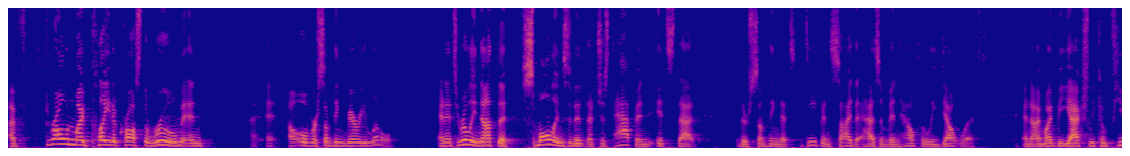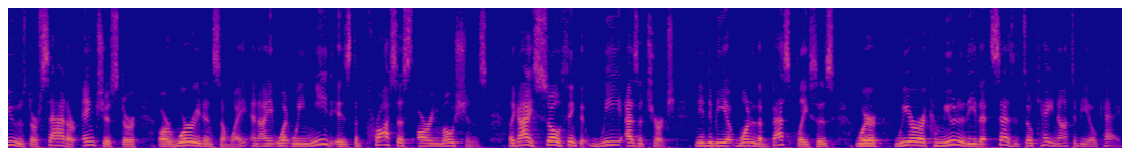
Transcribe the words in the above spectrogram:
I've thrown my plate across the room and uh, over something very little. And it's really not the small incident that just happened, it's that there's something that's deep inside that hasn't been healthily dealt with. And I might be actually confused or sad or anxious or, or worried in some way. And I, what we need is to process our emotions. Like, I so think that we as a church need to be at one of the best places where we are a community that says it's okay not to be okay.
